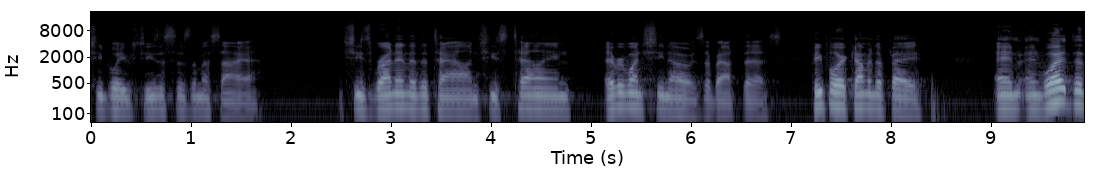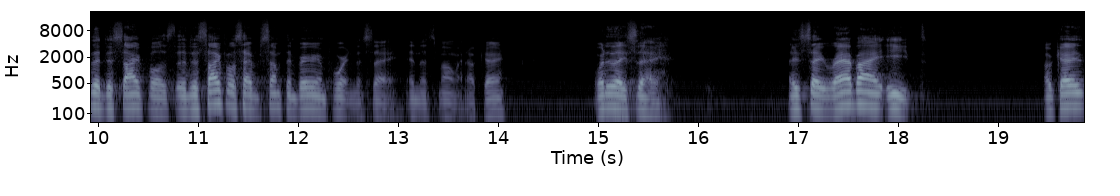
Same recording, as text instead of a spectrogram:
She believes Jesus is the Messiah. She's running into town. She's telling everyone she knows about this. People are coming to faith. And, and what do the disciples? The disciples have something very important to say in this moment, okay? What do they say? They say, Rabbi, eat. Okay?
